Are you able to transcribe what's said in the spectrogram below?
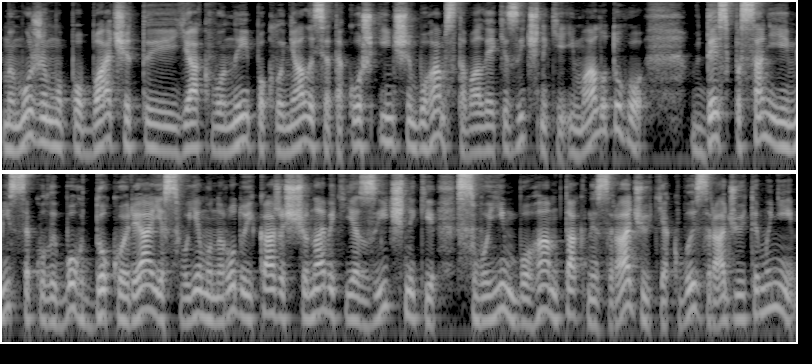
Ми можемо побачити, як вони поклонялися також іншим богам, ставали як язичники. І мало того, десь в писанні є місце, коли Бог докоряє своєму народу і каже, що навіть язичники своїм богам так не зраджують, як ви зраджуєте мені.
